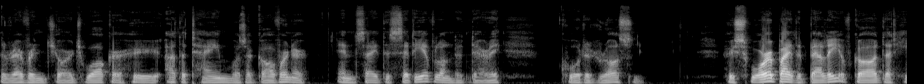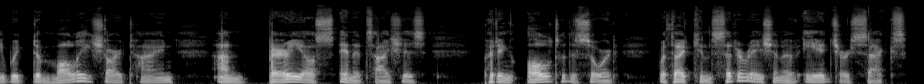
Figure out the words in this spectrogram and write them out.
The Reverend George Walker, who at the time was a governor inside the city of Londonderry, quoted Rosen, who swore by the belly of God that he would demolish our town and bury us in its ashes, putting all to the sword without consideration of age or sex,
